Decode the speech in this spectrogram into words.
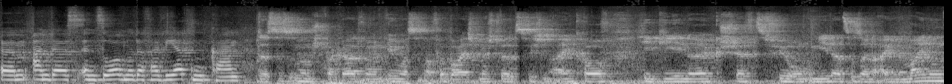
ähm, anders entsorgen oder verwerten kann. Das ist immer ein Spagat, wenn man irgendwas im Abfallbereich möchte, zwischen Einkauf, Hygiene, Geschäftsführung und jeder hat so seine eigene Meinung.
